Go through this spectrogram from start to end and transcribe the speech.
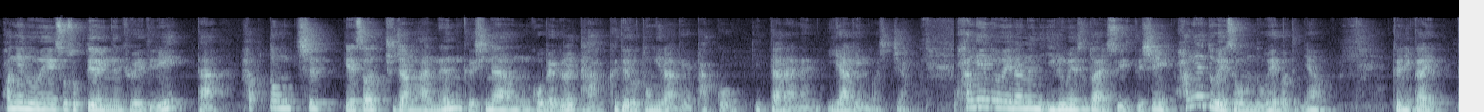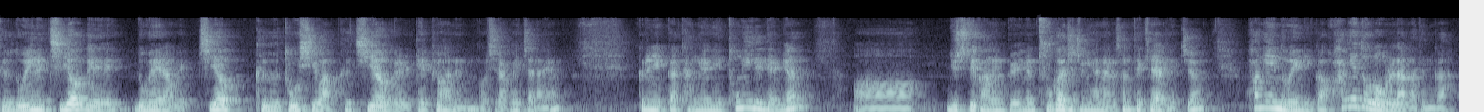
황해노회에 소속되어 있는 교회들이 다 합동 측에서 주장하는 그 신앙 고백을 다 그대로 동일하게 받고 있다라는 이야기인 것이죠. 황해노회라는 이름에서도 알 수 있듯이 황해도에서 온 노회거든요. 그러니까 그 노예는 지역의 노예라고 해, 지역 그 도시와 그 지역을 대표하는 것이라고 했잖아요. 그러니까 당연히 통일이 되면 어, 유시디 강원교회는 두 가지 중에 하나를 선택해야겠죠. 황해 노예니까 황해도로 올라가든가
